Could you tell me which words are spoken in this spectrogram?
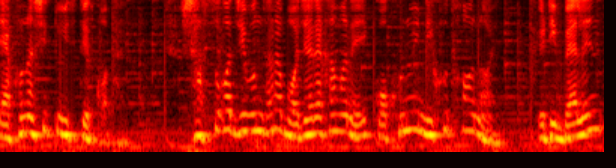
এখন আসি টুইস্টের কথায়। স্বাস্থ্যকর জীবনধারা বজায় রাখা মানে কখনোই নিখুঁত হওয়া নয়। এটি ব্যালেন্স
